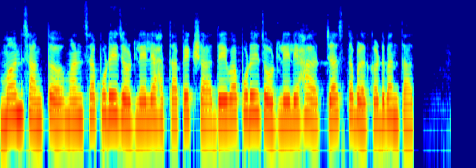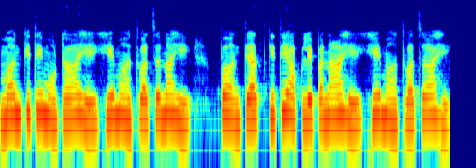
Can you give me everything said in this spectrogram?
मन सांगतं माणसापुढे जोडलेल्या हातापेक्षा देवापुढे जोडलेले हात जास्त बळकट बनतात. मन किती मोठं आहे हे महत्त्वाचं नाही पण त्यात किती आपलेपणा आहे हे महत्त्वाचं आहे.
